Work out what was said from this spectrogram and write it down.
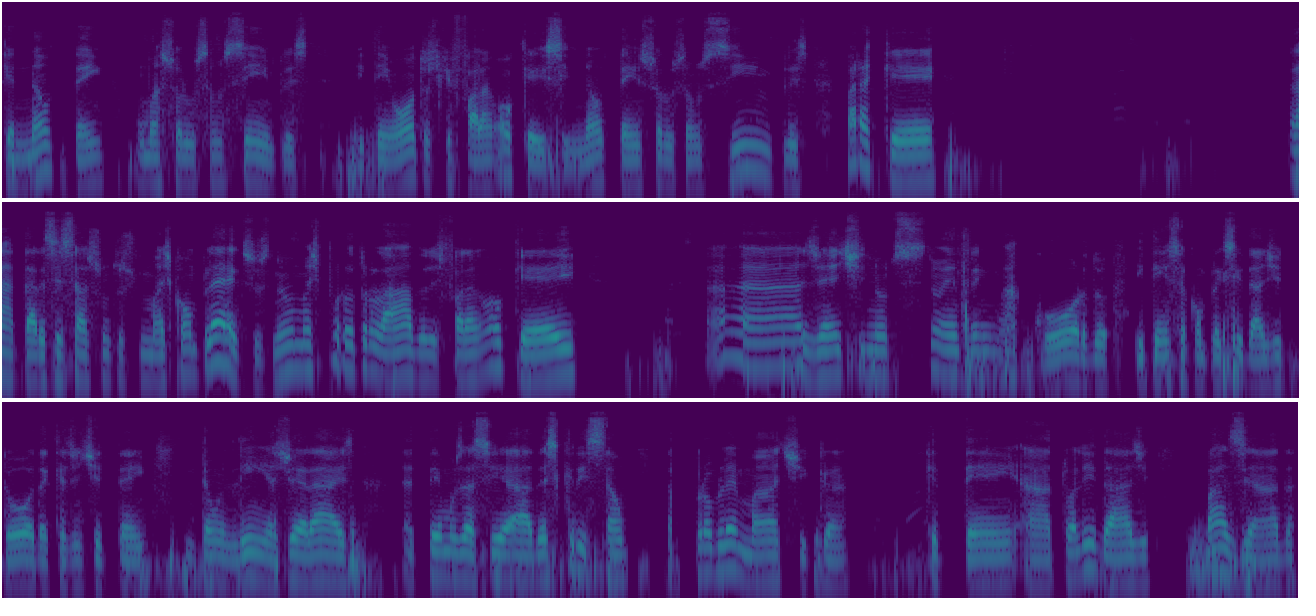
que não tem uma solução simples. E tem outros que falam, ok, se não tem solução simples, para que tratar esses assuntos mais complexos? Não, mas por outro lado, eles falam, ok, a gente não, não, entra em acordo e tem essa complexidade toda que a gente tem. Então, em linhas gerais, é, temos assim a descrição da problemática que tem a atualidade baseada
